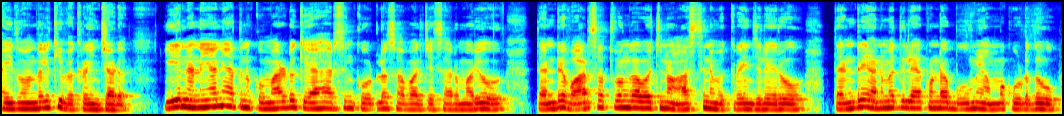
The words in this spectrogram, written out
ఐదు వందలకి విక్రయించాడు. ఈ నిర్ణయాన్ని అతని కుమారుడు కేఆర్ సింగ్ కోర్టులో సవాల్ చేశారు. మరియు తండ్రి వారసత్వంగా వచ్చిన ఆస్తిని విక్రయించలేరు. తండ్రి అనుమతి లేకుండా భూమి అమ్మకూడదు.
